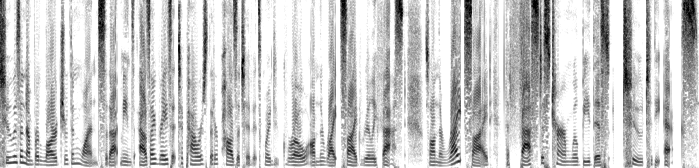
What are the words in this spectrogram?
2 is a number larger than 1, so that means as I raise it to powers that are positive, it's going to grow on the right side really fast. So on the right side, the fastest term will be this 2 to the x.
